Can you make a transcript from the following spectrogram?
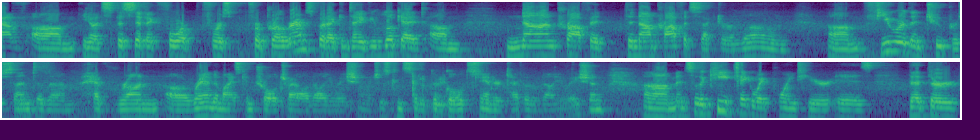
have um, you know it's specific for for for programs, but I can tell you if you look at um, nonprofit the nonprofit sector alone, um, fewer than two percent of them have run a randomized controlled trial evaluation, which is considered the gold standard type of evaluation. Um, and so the key takeaway point here is that there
